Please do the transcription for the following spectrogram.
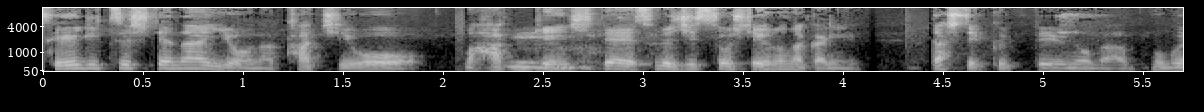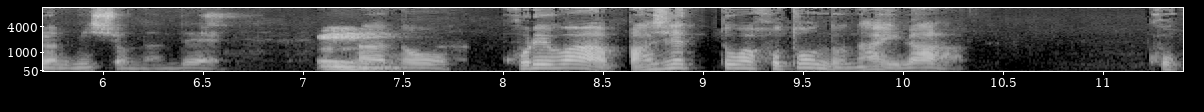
成立してないような価値を、まあ、発見して、それを実装して世の中に出していくっていうのが僕らのミッションなんで、うん。あのこれはバジェットはほとんどないがこ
